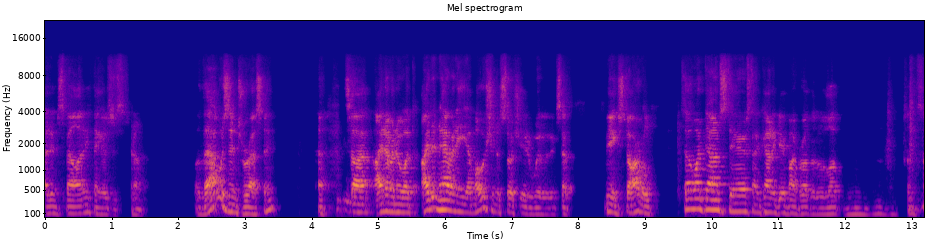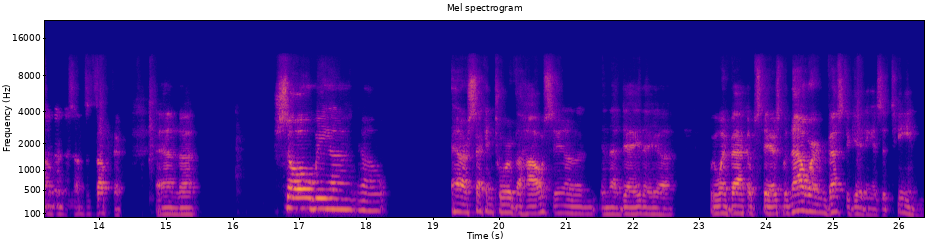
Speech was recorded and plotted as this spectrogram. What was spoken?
I didn't smell anything. It was just, you know, well, that was interesting. so I, I never knew what, I didn't have any emotion associated with it except being startled. So I went downstairs and I kind of gave my brother the look. "Mm, Something, something's up there. And uh, so we, uh, you know, had our second tour of the house, you know, in, that day, they, uh, we went back upstairs, but now we're investigating as a team.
